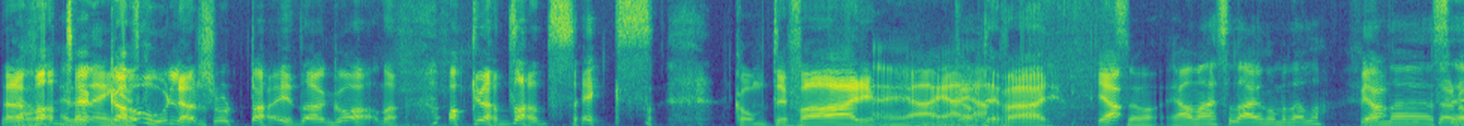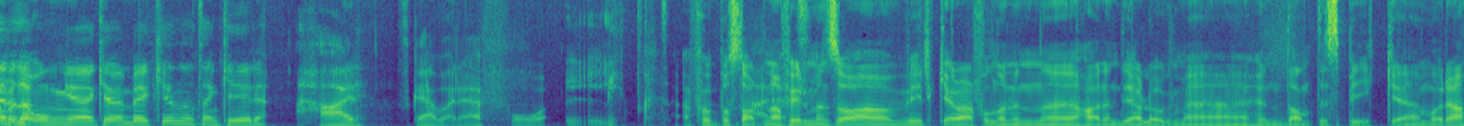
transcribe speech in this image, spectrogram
Det er derfor han tøkka Ola-skjorta i dag, og han har akkurat tatt sex. Kom til far! Ja, ja, ja. Kom til far. Ja. Så, ja, nei, så det er jo noe med det, da. Ja, Hun eh, det er ser en ung eh, Kevin Bacon og tenker her skal jeg bare få litt For på starten av filmen så virker det i hvert fall når hun eh, har en dialog med hun Dantes pike-mora,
